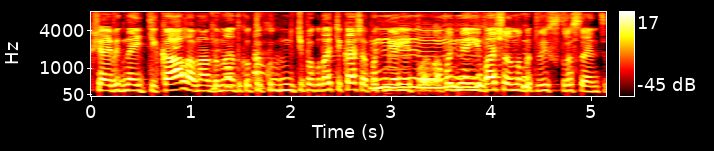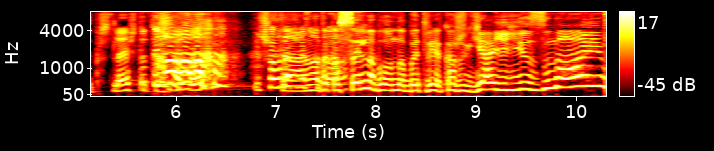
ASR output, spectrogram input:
Хоча я від неї тікала, вона до мене таку, таку ну, типу, куди тікаєш, а потім я її, а потім я її бачила на битві екстрасенсів. Представляєш? То ти що? І що вона тобі вона така сказала? сильна була на битві. Я кажу, я її знаю.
